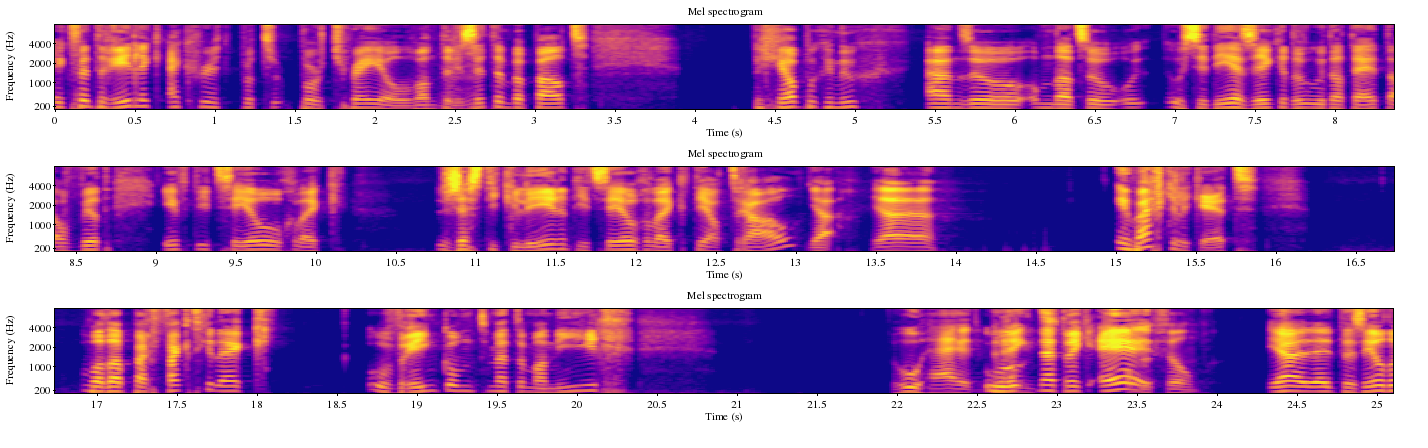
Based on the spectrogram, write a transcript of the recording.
Ik vind redelijk accurate port- portrayal. Want er Mhm. zit een bepaald. Grappig genoeg aan zo. Omdat zo. OCD, en zeker de- hoe dat hij het afbeeldt. heeft iets heel gelijk. gesticulerend, iets heel gelijk theatraal. Ja, ja, ja. In werkelijkheid. Wat dat perfect gelijk overeenkomt met de manier. Hoe hij het Hoe brengt op hij de film. Ja, het is heel...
